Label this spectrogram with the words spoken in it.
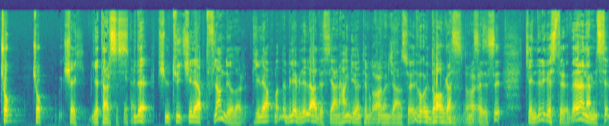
Çok çok şey yetersiz. Yeter. Bir de şimdi TÜİK hile yaptı falan diyorlar. Hile yapmadı da bile bile lades. Yani hangi yöntemi Doğalgaz. kullanacağını söyledi ve o doğalgaz Doğalgaz. meselesi kendini gösteriyor. Ve en önemlisi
